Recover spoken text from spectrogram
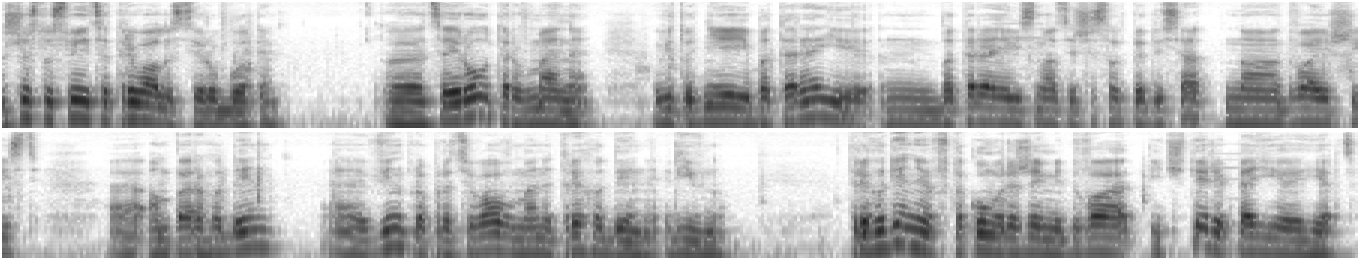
Що стосується тривалості роботи, цей роутер в мене від однієї батареї, батарея 18650 на 2,6 е, ампер годин. Е, Він пропрацював у мене 3 години рівно. 3 години в такому режимі 2,4-5 ГГц.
